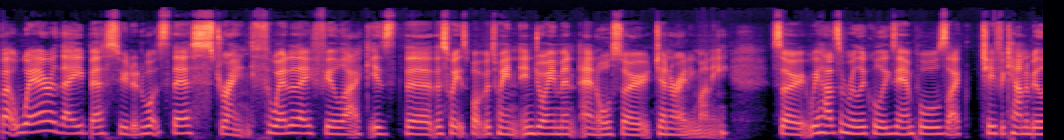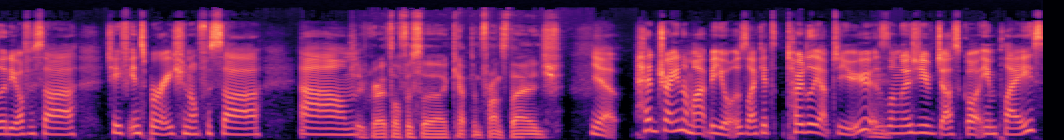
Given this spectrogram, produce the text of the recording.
But where are they best suited? What's their strength? Where do they feel like is the the sweet spot between enjoyment and also generating money? So we had some really cool examples like chief accountability officer, chief inspiration officer, um, Chief growth officer, captain front stage. yeah. Head trainer might be yours. Like it's totally up to you as long as you've just got in place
